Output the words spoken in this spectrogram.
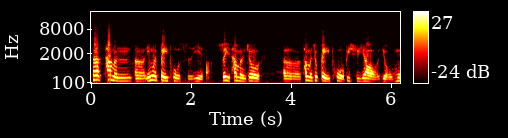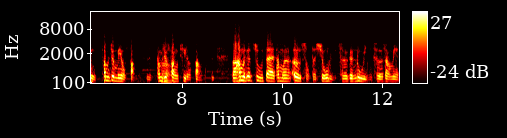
那他们呃，因为被迫失业吧，所以他们就。呃，他们就被迫必须要游牧，他们就没有房子，他们就放弃了房子，哦，然后他们就住在他们二手的修旅车跟露营车上面，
